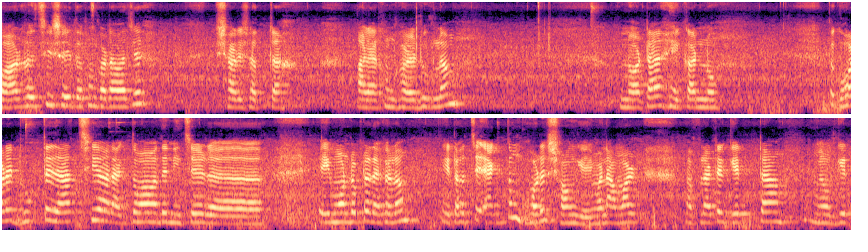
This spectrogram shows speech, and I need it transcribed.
বার হয়েছি সেই তখন কটা বাজে? সাড়ে সাতটা। আর এখন ঘরে ঢুকলাম। নটা একান্ন। তো ঘরে ঢুকতে যাচ্ছি আর একদম আমাদের নিচের এই মণ্ডপটা দেখালাম। এটা হচ্ছে একদম ঘরের সঙ্গে মানে আমার ফ্ল্যাটের গেটটা গেট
